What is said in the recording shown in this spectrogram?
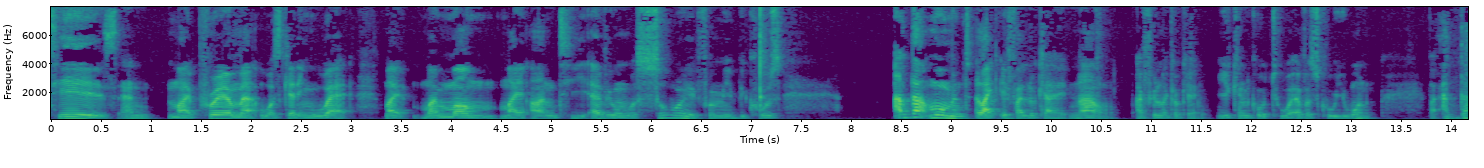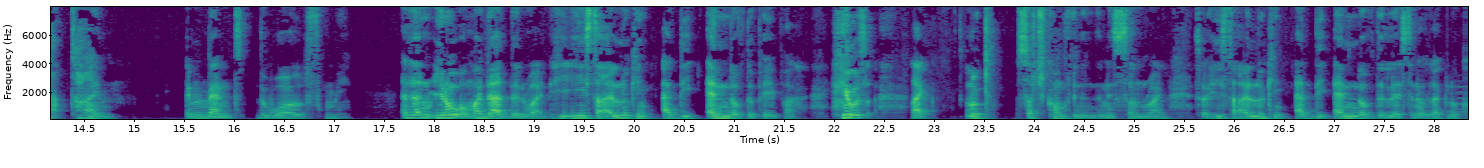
tears and my prayer mat was getting wet. My my mom my auntie everyone was so worried for me because at that moment like if i look at it now i feel like okay you can go to whatever school you want but at that time it meant the world for me and then you know what my dad did right he, he started looking at the end of the paper he was like look such confidence in his son, right? So he started looking at the end of the list and I was like, look,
